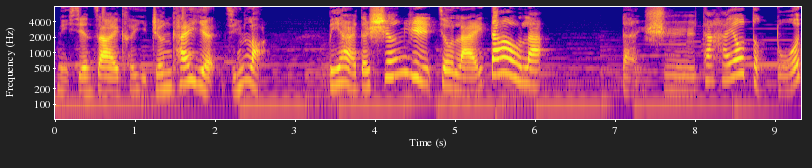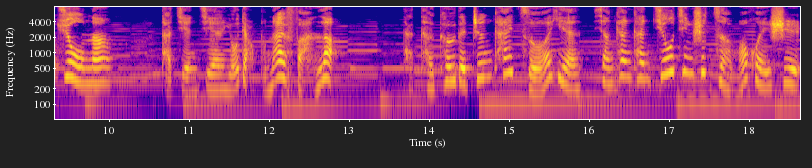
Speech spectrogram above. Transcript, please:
你现在可以睁开眼睛了。”比尔的生日就来到了。但是他还要等多久呢？他渐渐有点不耐烦了。他偷偷地睁开左眼，想看看究竟是怎么回事。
